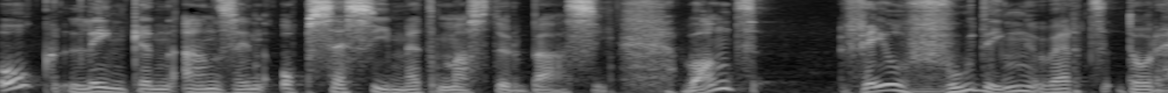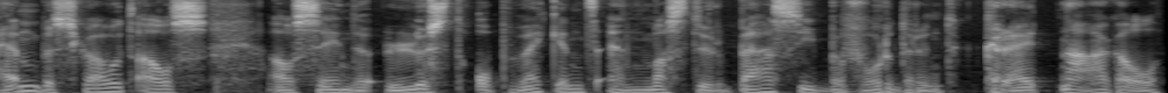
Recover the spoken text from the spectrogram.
ook linken aan zijn obsessie met masturbatie. Want veel voeding werd door hem beschouwd als, als zijnde lustopwekkend en masturbatiebevorderend. Kruidnagel,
